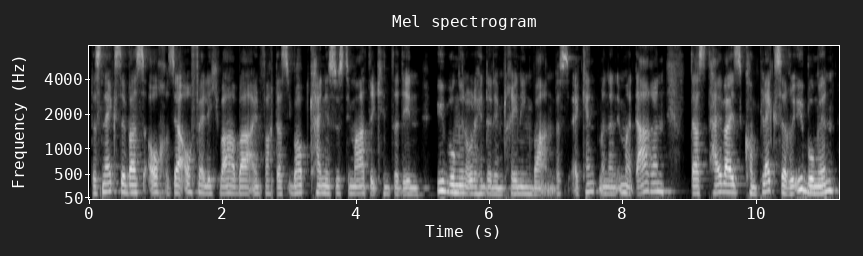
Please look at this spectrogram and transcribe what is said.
Das nächste, was auch sehr auffällig war, war einfach, dass überhaupt keine Systematik hinter den Übungen oder hinter dem Training waren. Das erkennt man dann immer daran, dass teilweise komplexere Übungen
